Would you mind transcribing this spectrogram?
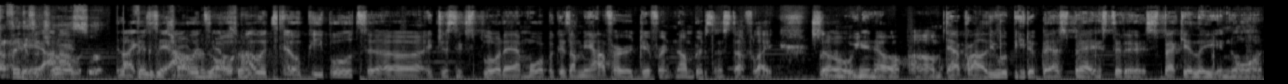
I think it's a Yeah, I would- like I, think it's a said, I would, tell, also. I would tell people to uh, just explore that more because I mean I've heard different numbers and stuff like so Mm-hmm. you know um, that probably would be the best bet instead of speculating on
